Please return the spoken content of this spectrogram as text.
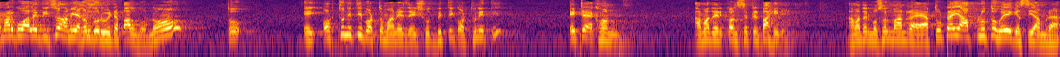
আমার গোয়ালে দিছো, আমি এখন গরু এটা পালবো। নো। তো এই অর্থনীতি বর্তমানে যে সুদভিত্তিক অর্থনীতি, এটা এখন আমাদের কনসেপ্টের বাহিরে। আমাদের মুসলমানরা এতটাই আপ্লুত হয়ে গেছি আমরা,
